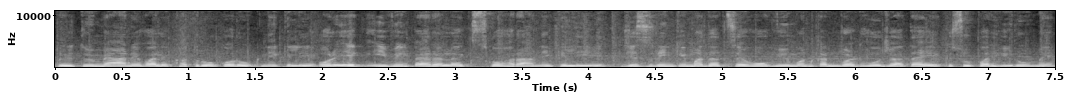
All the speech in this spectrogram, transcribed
पृथ्वी में आने वाले खतरों को रोकने के लिए और एक इविल पैरालेक्स को हराने के लिए, जिस रिंग की मदद से वो ह्यूमन कन्वर्ट हो जाता है एक सुपर हीरो में,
